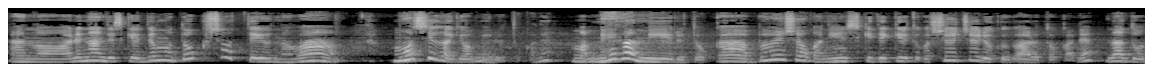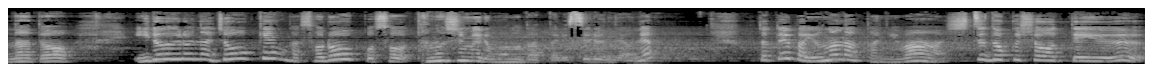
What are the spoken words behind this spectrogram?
あの、あれなんですけど、でも読書っていうのは、文字が読めるとかね、まあ、目が見えるとか、文章が認識できるとか、集中力があるとかね、などなど、いろいろな条件が揃うこそ楽しめるものだったりするんだよね。例えば世の中には、失読症っていう、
